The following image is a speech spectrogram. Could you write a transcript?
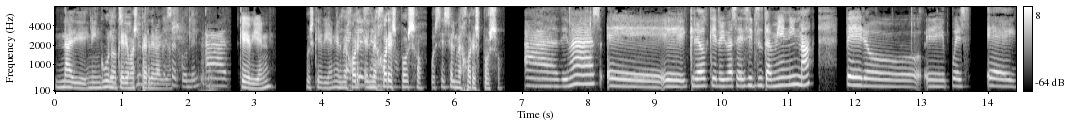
Nadie, ninguno hecho, queremos perder a Dios. casar con él. Ah, Qué bien. Pues qué bien. El mejor, el mejor esposo. Pues es el mejor esposo. Además, eh, eh, creo que lo ibas a decir tú también, Inma, pero eh, pues eh,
